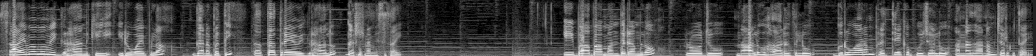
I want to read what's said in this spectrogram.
సాయిబాబా విగ్రహానికి ఇరువైపులా గణపతి దత్తాత్రేయ విగ్రహాలు దర్శనమిస్తాయి. ఈ బాబా మందిరంలో రోజు నాలుగు హారతులు గురువారం ప్రత్యేక పూజలు అన్నదానం జరుగుతాయి.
